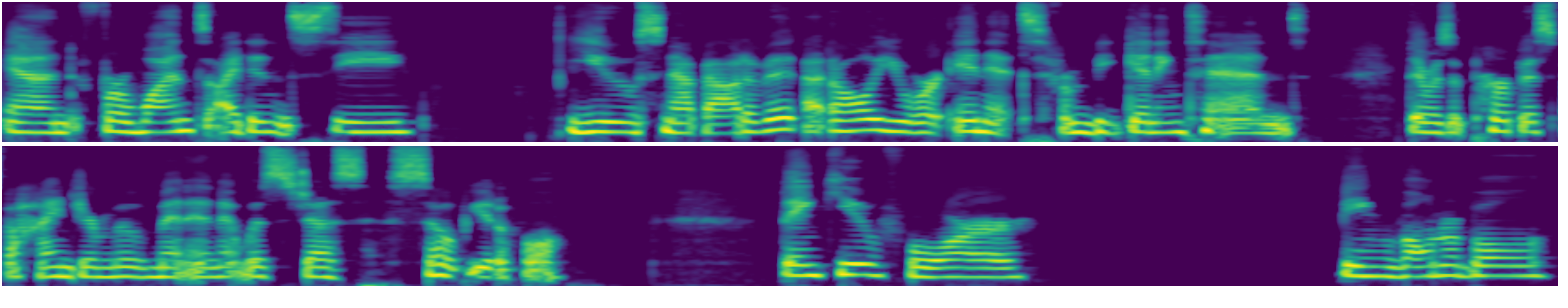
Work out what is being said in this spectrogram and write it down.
And for once, I didn't see you snap out of it at all. You were in it from beginning to end. There was a purpose behind your movement, and it was just so beautiful. Thank you for being vulnerable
